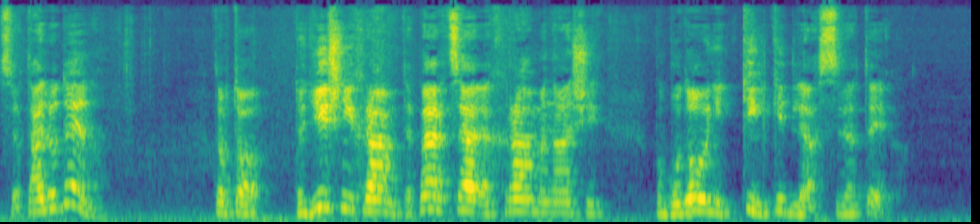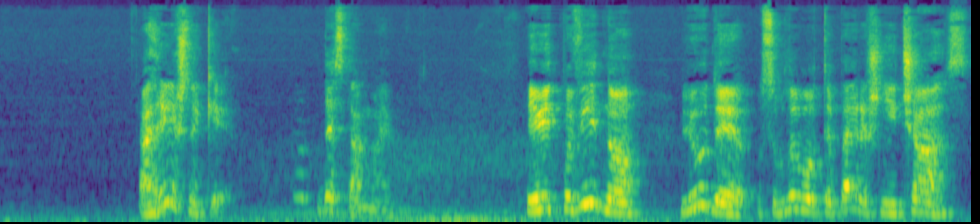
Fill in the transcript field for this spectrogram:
свята людина. Тобто Тодішній храм, тепер це храми наші побудовані тільки для святих. А грішники ну, десь там мають. І відповідно люди, особливо в теперішній час,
